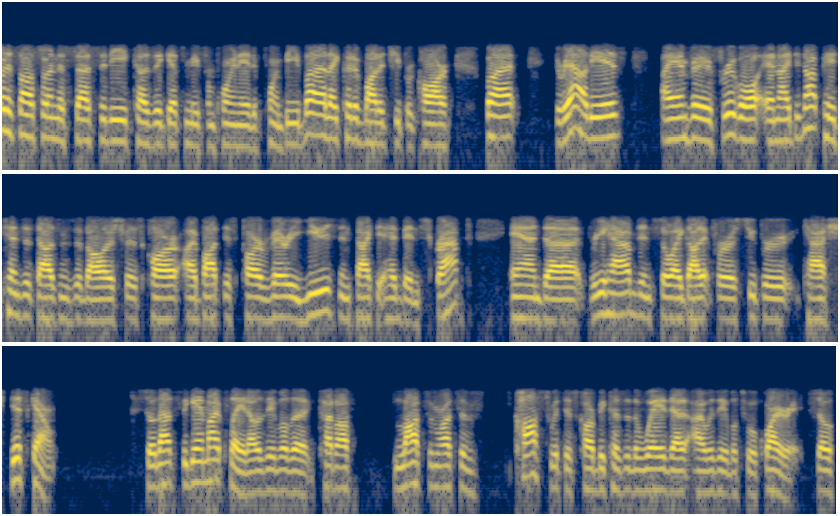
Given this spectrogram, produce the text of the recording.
But it's also a necessity because it gets me from point A to point B. But I could have bought a cheaper car. But the reality is, I am very frugal, and I did not pay tens of thousands of dollars for this car. I bought this car very used. In fact, it had been scrapped and uh, rehabbed, and so I got it for a super cash discount. So that's the game I played. I was able to cut off lots and lots of cost with this car because of the way that I was able to acquire it. So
